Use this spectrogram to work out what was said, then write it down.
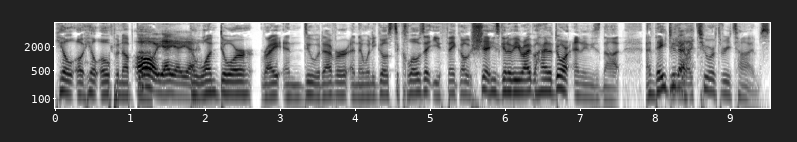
he'll oh, he'll open up. The, oh yeah, yeah, yeah. the one door, right, and do whatever, and then when he goes to close it, you think, "Oh shit, he's gonna be right behind the door," and then he's not. And they do that like two or three times.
